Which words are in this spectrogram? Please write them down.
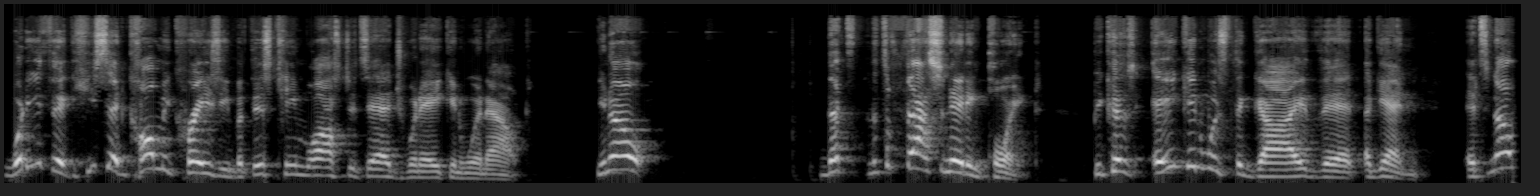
What do you think? He said, "Call me crazy, but this team lost its edge when Aiken went out." You know, that's that's a fascinating point because Aiken was the guy that, again, it's not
